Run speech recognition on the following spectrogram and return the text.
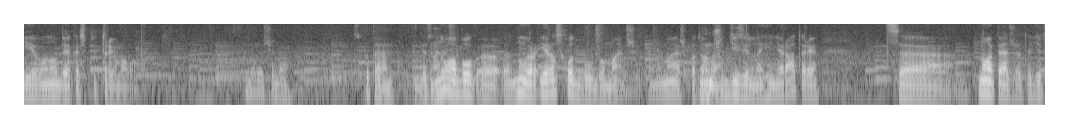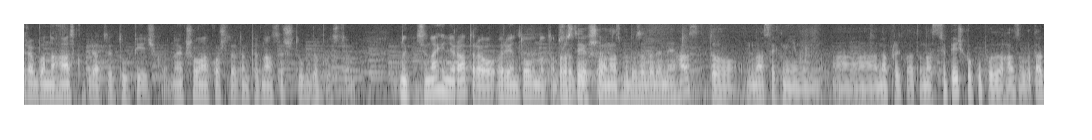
і воно б якось підтримало б. До речі, так. Да. Спитаємо, дізнаємося. Ну або е, ну і розход був би менший, розумієш? Тому Ну, що дизель на генераторі це. Ну, опять же, тоді треба на газ купляти ту печку. Ну, якщо вона коштує там 15 штук, допустимо. Ну, ціна генератора орієнтовно там Просто 150. якщо у нас буде заведений газ, то у нас як мінімум, а, наприклад, у нас цю печку купили газову, так?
